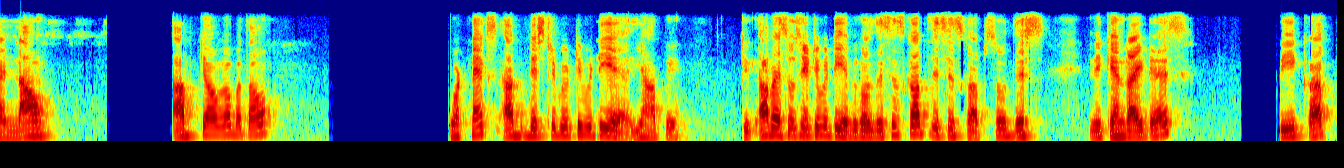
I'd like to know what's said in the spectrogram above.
and now अब क्या होगा बताओ what next अब distributivity है यहाँ पे अब associativity है because this is cup this is cup so this we can write as p cup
